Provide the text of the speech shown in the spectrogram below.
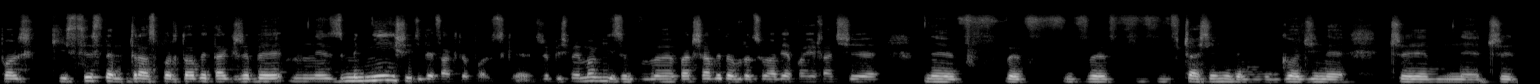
polski system transportowy, tak żeby zmniejszyć de facto Polskę, żebyśmy mogli z Warszawy do Wrocławia pojechać e, w, w, w, w czasie, nie wiem, godziny czy, czy,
